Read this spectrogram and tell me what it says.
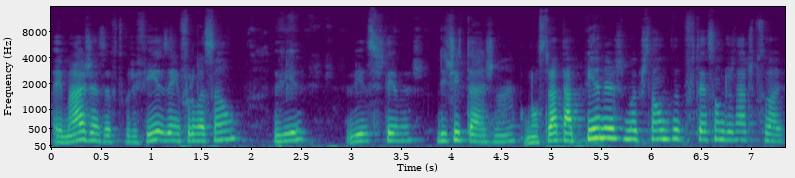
a imagens, a fotografias, a informação via, via sistemas digitais, não é? Não se trata apenas de uma questão de proteção dos dados pessoais,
